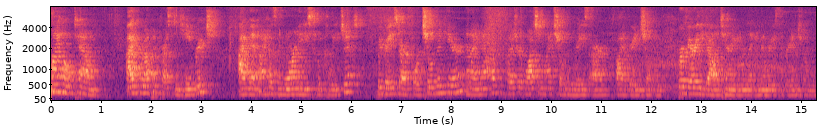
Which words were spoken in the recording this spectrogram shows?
My hometown. I grew up in Preston, Cambridge. I met my husband Warren at Eastwood Collegiate. We raised our four children here, and I now have the pleasure of watching my children raise our five grandchildren. We're very egalitarian in letting them raise the grandchildren.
